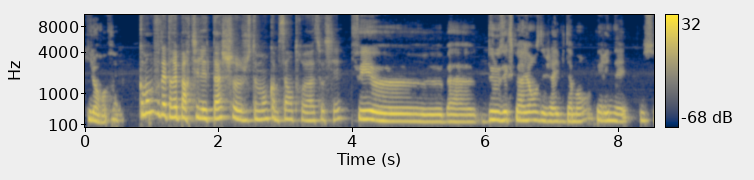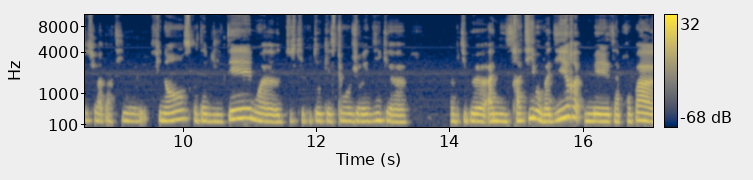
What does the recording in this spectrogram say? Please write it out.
qui leur offre. Comment vous êtes répartis les tâches, euh, justement, comme ça, entre associés? Fait euh, bah, de nos expériences, déjà, évidemment. Perrine est plus sur la partie euh, finance, comptabilité. Moi, tout ce qui est plutôt question juridique, un petit peu administrative, on va dire. Mais ça prend pas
